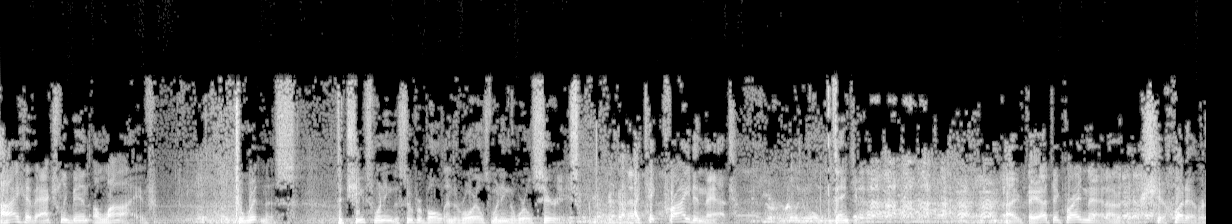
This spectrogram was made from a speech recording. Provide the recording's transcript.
I have actually been alive to witness the Chiefs winning the Super Bowl and the Royals winning the World Series. I take pride in that. You're really old. Thank you. I, yeah, I take pride in that. I don't care. Whatever.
